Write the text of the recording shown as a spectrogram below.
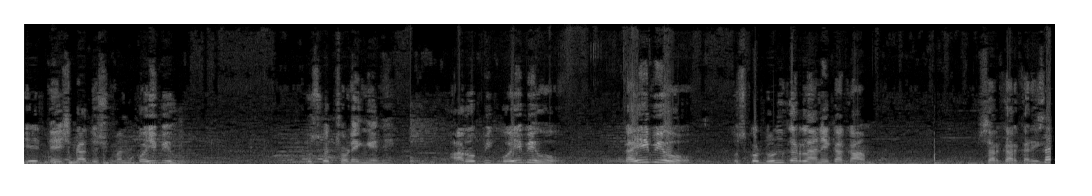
ये देश का दुश्मन कोई भी हो उसको छोड़ेंगे नहीं आरोपी कोई भी हो कहीं भी हो उसको ढूंढ कर लाने का काम सरकार करेगी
